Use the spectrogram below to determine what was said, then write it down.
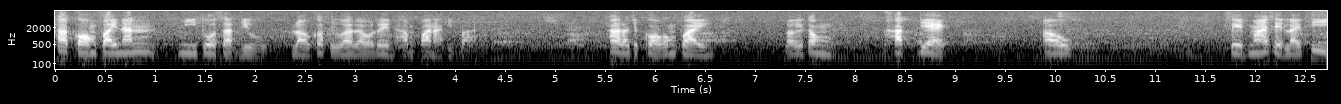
ถ้ากองไฟนั้นมีตัวสัตว์อยู่ เราก็ถือว่าเราได้ทำปานาติบาตถ้าเราจะก่อกองไฟ เราจะต้องคัดแยกเอาเศษไม้เศษอะไรที่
